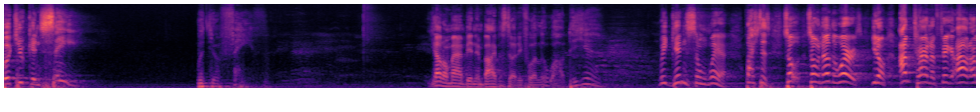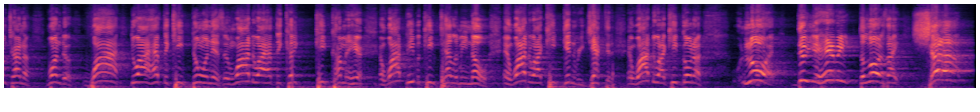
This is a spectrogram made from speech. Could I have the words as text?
But you can see with your faith. Y'all don't mind being in Bible study for a little while, do you? We're getting somewhere. Watch this. So, so in other words, you know, I'm trying to figure out, I'm trying to wonder, why do I have to keep doing this? And why do I have to keep coming here? And why people keep telling me no? And why do I keep getting rejected? And why do I keep going to, Lord, do you hear me? The Lord is like, shut up.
